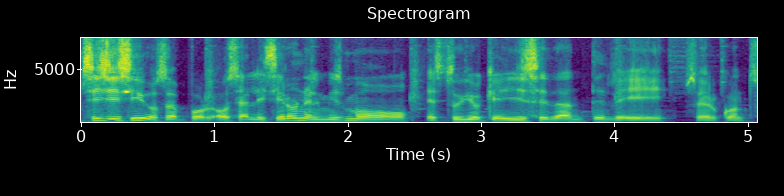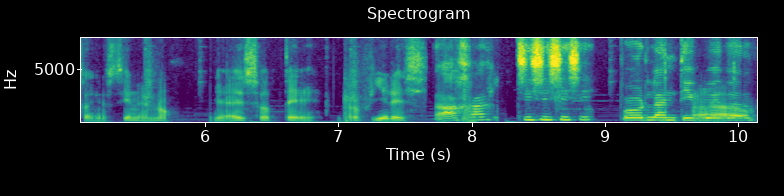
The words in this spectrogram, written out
Sí, sí, sí, o sea, por, o sea, le hicieron el mismo estudio que hice Dante de saber cuántos años tiene, ¿no? ¿Y a eso te refieres? Ajá, sí, sí, sí, sí, por la antigüedad ah.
